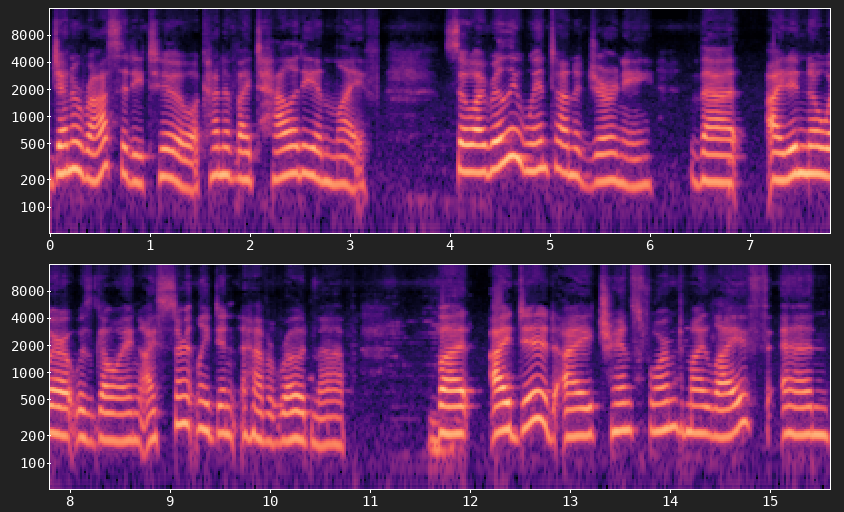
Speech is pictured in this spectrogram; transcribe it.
generosity too, a kind of vitality in life. So I really went on a journey that I didn't know where it was going. I certainly didn't have a roadmap, mm-hmm. but I did. I transformed my life and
